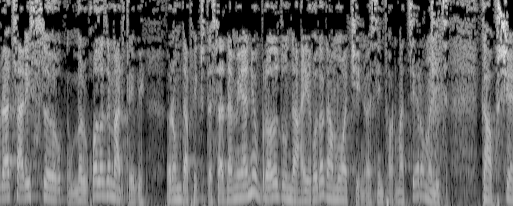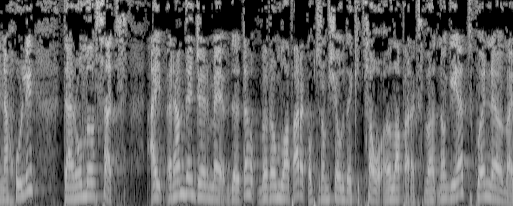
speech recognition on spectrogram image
რაც არის ყველაზე მარტივი რომ დაფიქრდეს ადამიანი, უბრალოდ უნდა აიღო და გამოაჩინოს ინფორმაცია, რომელიც გაქვს შენახული და რომელსაც აი რამდენჯერმე და რომ ლაპარაკობთ რომ შეუდექით ლაპარაკს ბატონგია თქვენ აი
